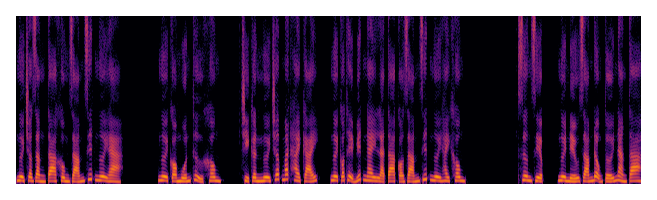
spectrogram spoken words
ngươi cho rằng ta không dám giết ngươi à? Ngươi có muốn thử không? Chỉ cần ngươi chớp mắt hai cái, ngươi có thể biết ngay là ta có dám giết ngươi hay không? Dương Diệp, ngươi nếu dám động tới nàng ta.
